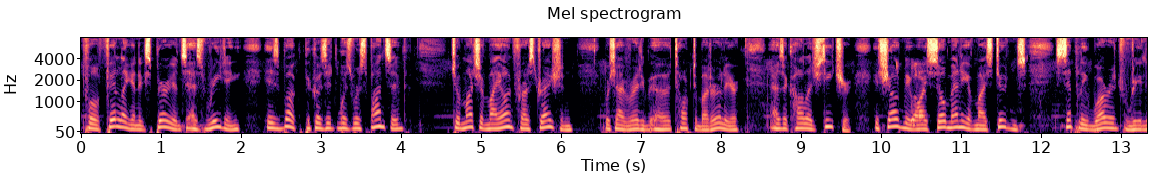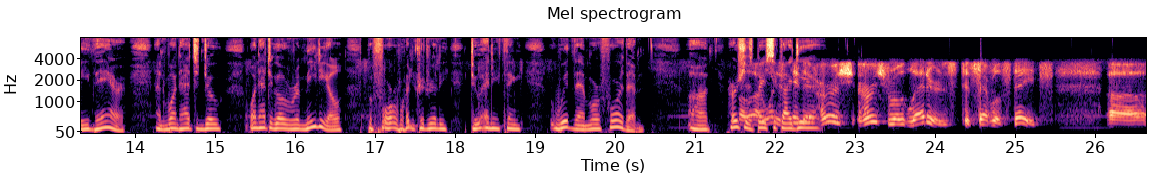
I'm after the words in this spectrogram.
fulfilling an experience as reading his book because it was responsive to much of my own frustration, which I've already uh, talked about earlier, as a college teacher. It showed me why so many of my students simply weren't really there, and one had to do one had to go remedial before one could really do anything with them or for them. Uh, Hirsch's well, basic idea. Hirsch, Hirsch wrote letters to several states. Uh,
